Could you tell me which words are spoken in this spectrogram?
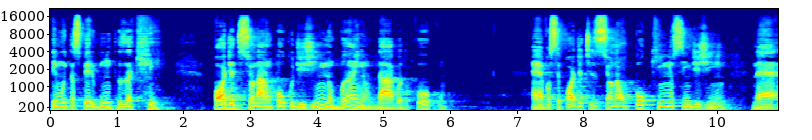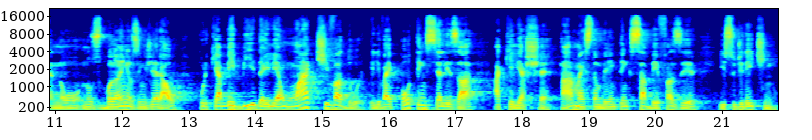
Tem muitas perguntas aqui. Pode adicionar um pouco de gin no banho da água do coco? é, você pode adicionar um pouquinho sim de gin, né, no, nos banhos em geral, porque a bebida ele é um ativador, ele vai potencializar aquele axé, tá? Mas também tem que saber fazer isso direitinho.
